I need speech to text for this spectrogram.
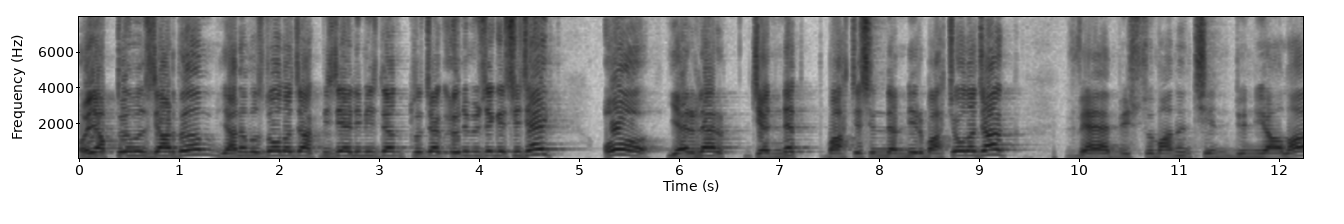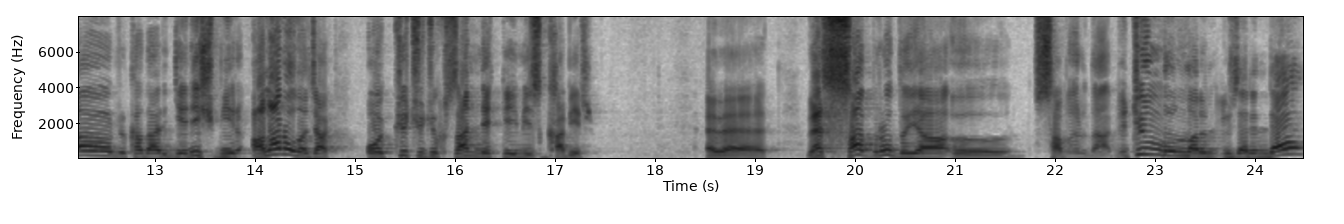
O yaptığımız yardım yanımızda olacak, bizi elimizden tutacak, önümüze geçecek. O yerler cennet bahçesinden bir bahçe olacak ve Müslümanın için dünyalar kadar geniş bir alan olacak. O küçücük zannettiğimiz kabir. Evet. Ve sabrı diyaın. Sabır da bütün bunların üzerinde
